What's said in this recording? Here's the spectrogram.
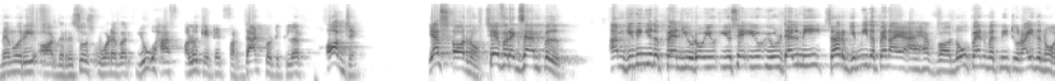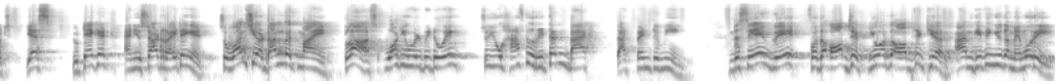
memory or the resource, whatever you have allocated for that particular object. Yes or no? Say for example, I'm giving you the pen. You don't. You, you say you you will tell me, sir, give me the pen. I, I have uh, no pen with me to write the notes. Yes, you take it and you start writing it. So once you are done with my class, what you will be doing? So you have to return back that pen to me. In the same way, for the object, you are the object here. I am giving you the memory.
